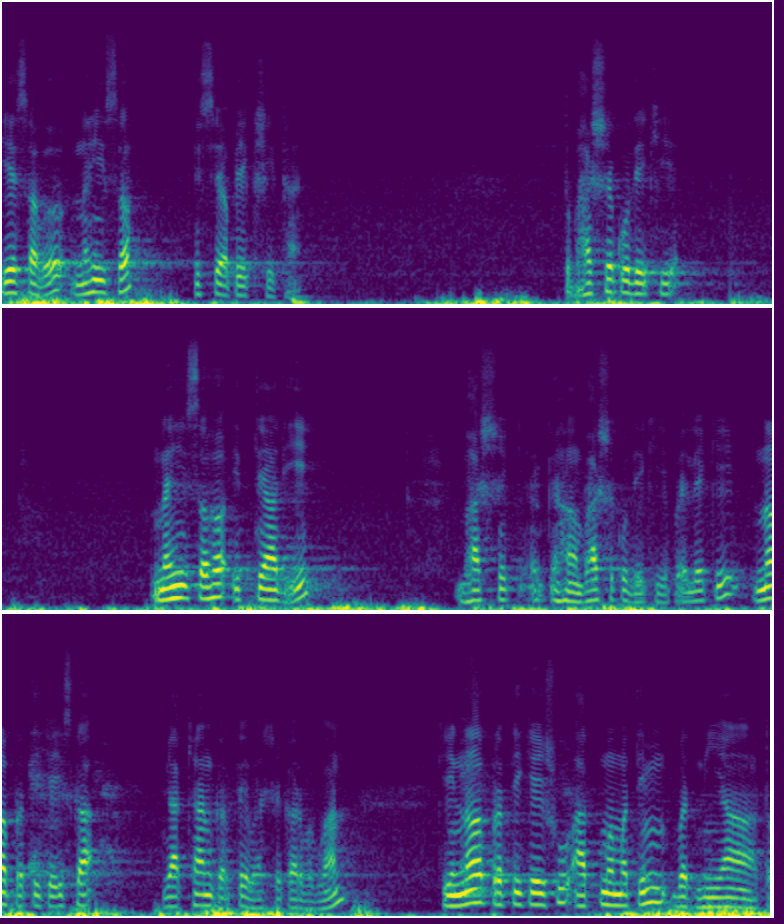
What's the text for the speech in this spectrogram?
ये सब नहीं स, इससे अपेक्षित है। तो भाष्य को देखिए। नहीं सह इत्यादि भाष्य हाँ भाष्य को देखिए पहले कि न प्रतीक, इसका व्याख्यान करते भाष्यकार भगवान, कि न प्रतीकेशु आत्ममतिम बदनियात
